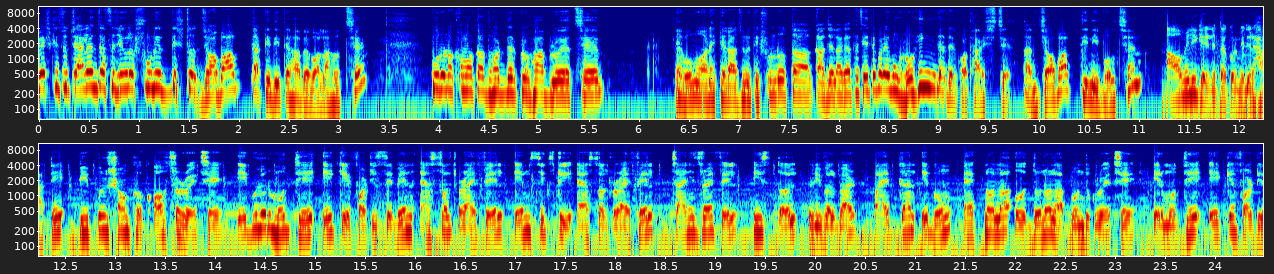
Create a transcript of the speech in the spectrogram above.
বেশ কিছু চ্যালেঞ্জ আছে যেগুলো সুনির্দিষ্ট জবাব তাকে দিতে হবে বলা হচ্ছে। পুরনো ক্ষমতাধরদের প্রভাব রয়েছে। এবং অনেকে রাজনৈতিক শূন্যতা কাজে লাগাতে চাইতে পারে এবং রোহিঙ্গাদের কথা আসছে। তার জবাব তিনি বলছেন, আওয়ামী লীগের নেতাকর্মীদের হাতে বিপুল সংখ্যক অস্ত্র রয়েছে। এগুলোর মধ্যে AK forty seven assault rifle M sixty assault rifle, Chinese rifle, pistol, revolver, pipe gun এবং একনলা ও দোনলা বন্দুক রয়েছে। এর মধ্যে একে ফর্টি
